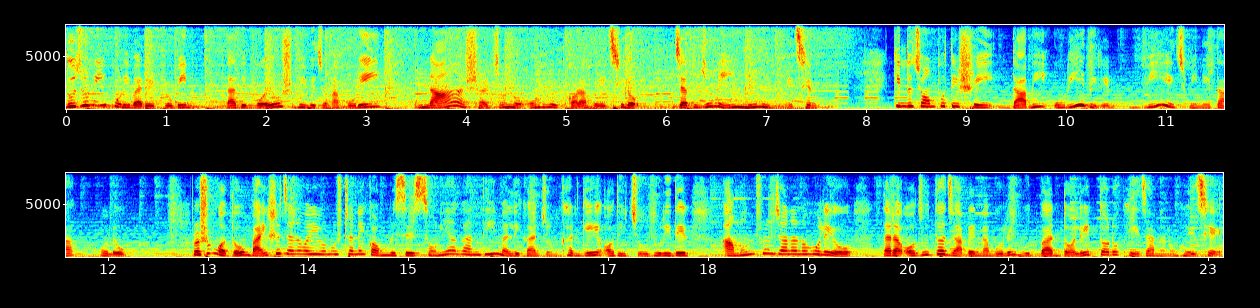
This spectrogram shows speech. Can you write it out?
দুজনেই পরিবারের প্রবীণ। তাদের বয়স বিবেচনা করেই না আসার জন্য অনুরোধ করা হয়েছিল, যা দুজনেই মেনে নিয়েছেন। কিন্তু চম্পতির সেই দাবি উড়িয়ে দিলেন ভিএইচপি নেতা অলোক প্রসঙ্গত, বাইশে জানুয়ারি অনুষ্ঠানে কংগ্রেসের সোনিয়া গান্ধী, মল্লিকার্জুন খার্গে, অধীর চৌধুরীদের আমন্ত্রণ জানানো হলেও তারা অযোধ্যা যাবেন না বলে বুধবার দলের তরফে জানানো হয়েছে।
